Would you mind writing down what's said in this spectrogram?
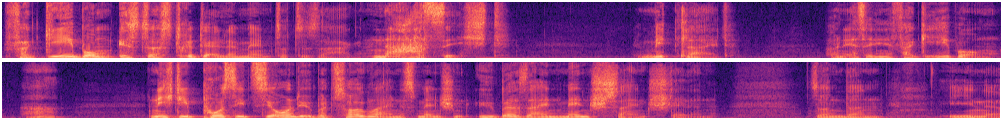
Vergebung ist das dritte Element sozusagen. Nachsicht, Mitleid und erster Linie Vergebung. Ja? Nicht die Position, die Überzeugung eines Menschen über sein Menschsein stellen, sondern ihn äh,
